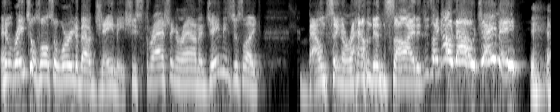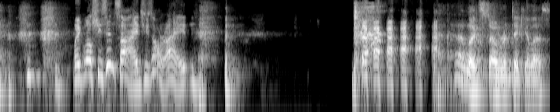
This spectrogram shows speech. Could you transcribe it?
And Rachel's also worried about Jamie. She's thrashing around, and Jamie's just like, bouncing around inside, and she's like, "Oh no, Jamie!" Yeah. Like, well, she's inside. She's all right. that looks so ridiculous.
